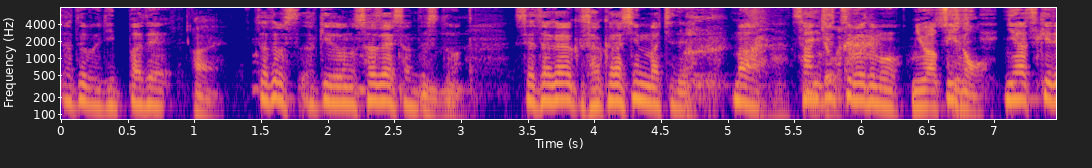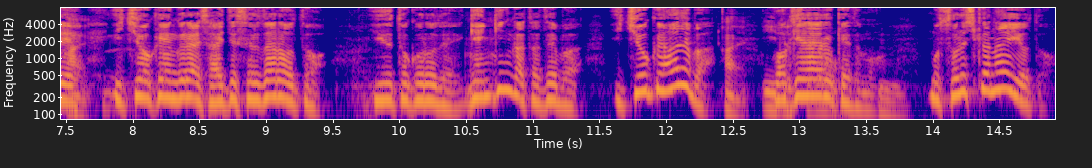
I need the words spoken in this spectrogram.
例えば立派で、はい。例えば先ほどのサザエさんですと、世田谷区桜新町で、まあ、30坪でも、庭付きの。庭付きではい。1億円ぐらい最低するだろうというところで、現金が例えば1億円あれば分けられるけども、もうそれしかないよと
